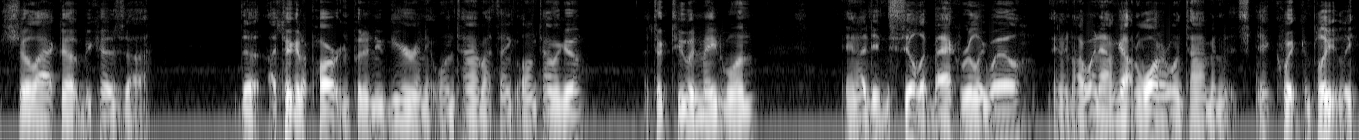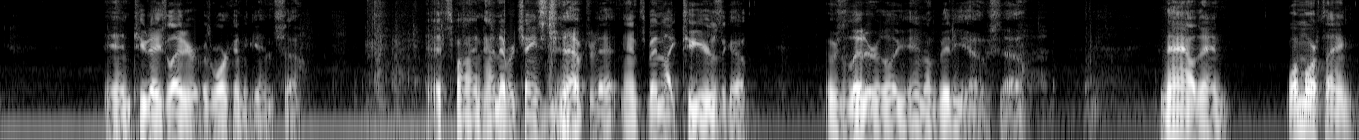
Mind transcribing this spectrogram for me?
she'll act up because uh, the I took it apart and put a new gear in it one time. I think a long time ago. I took two and made one and I didn't seal it back really well. And I went out and got in water one time and it quit completely. And two days later, it was working again. So it's fine. I never changed it after that. And it's been like two years ago. It was literally in a video. So now then, one more thing.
